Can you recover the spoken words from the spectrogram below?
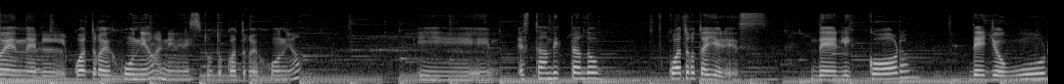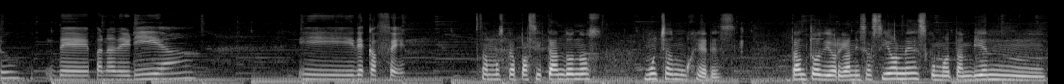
el 4 de junio, en el Instituto 4 de junio, y están dictando cuatro talleres de licor, de yogur, de panadería y de café. Estamos capacitándonos muchas mujeres, tanto de organizaciones como también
